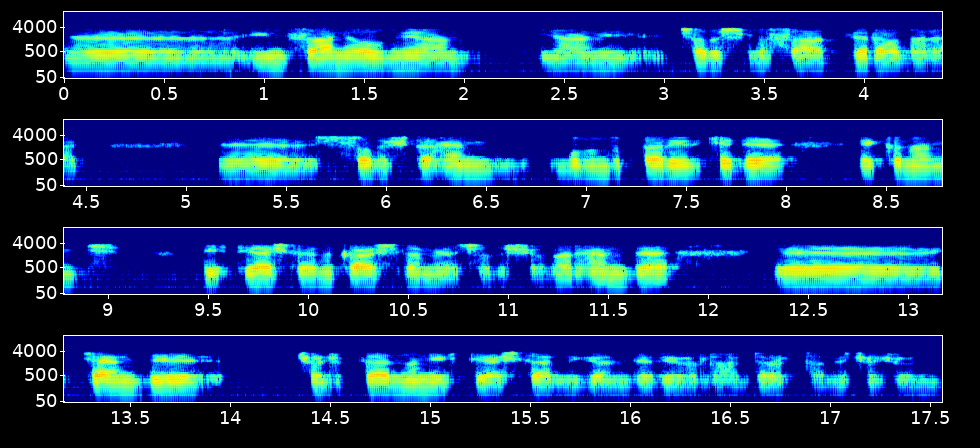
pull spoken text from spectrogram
E, insani olmayan yani çalışma saatleri olarak e, sonuçta hem bulundukları ülkede ekonomik ihtiyaçlarını karşılamaya çalışıyorlar hem de e, kendi çocuklarının ihtiyaçlarını gönderiyorlar. Dört tane çocuğun.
